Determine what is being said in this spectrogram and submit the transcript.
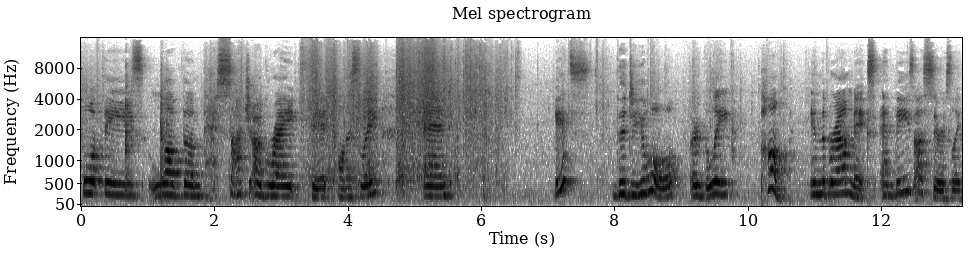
bought these, loved them. They're such a great fit, honestly. And it's the Dior Oblique Pump in the brown mix. And these are seriously,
